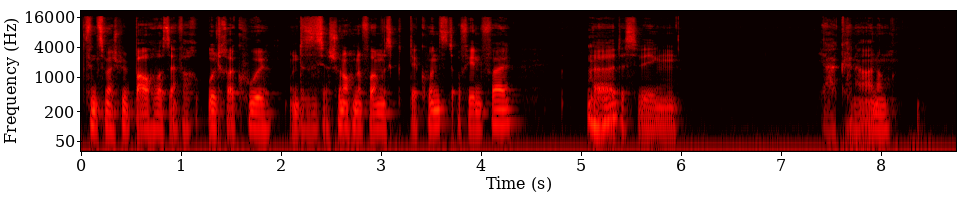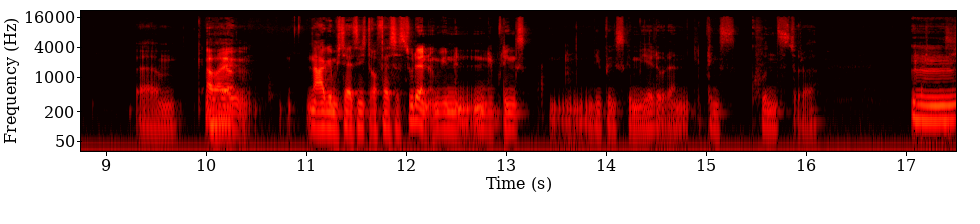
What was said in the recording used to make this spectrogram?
finde zum Beispiel Bauhaus einfach ultra cool und das ist ja schon auch eine Form des, der Kunst auf jeden Fall. Äh, Mhm. deswegen, ja, keine Ahnung. Ähm, aber Ja. nagel mich da jetzt nicht drauf fest. Hast du denn irgendwie ein Lieblings, ein Lieblingsgemälde oder eine Lieblingskunst oder Mm,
